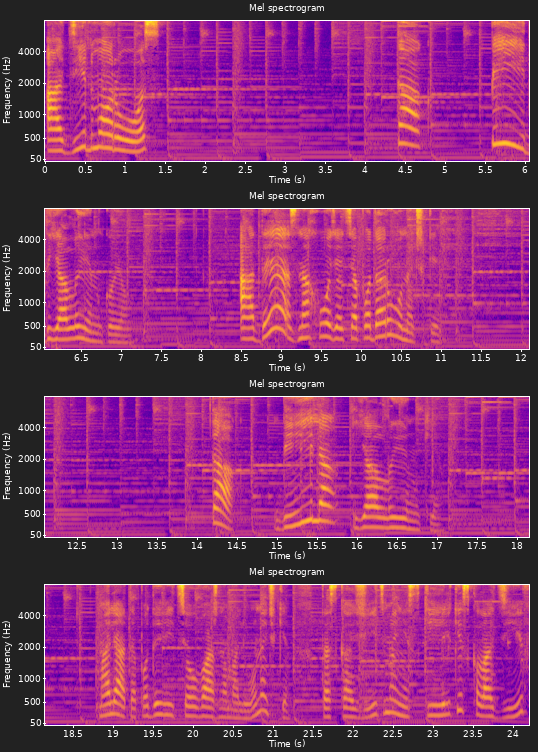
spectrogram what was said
А Дід Мороз? Так, під ялинкою. А де знаходяться подаруночки? Так, біля ялинки. Малята, подивіться уважно малюночки та скажіть мені, скільки складів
